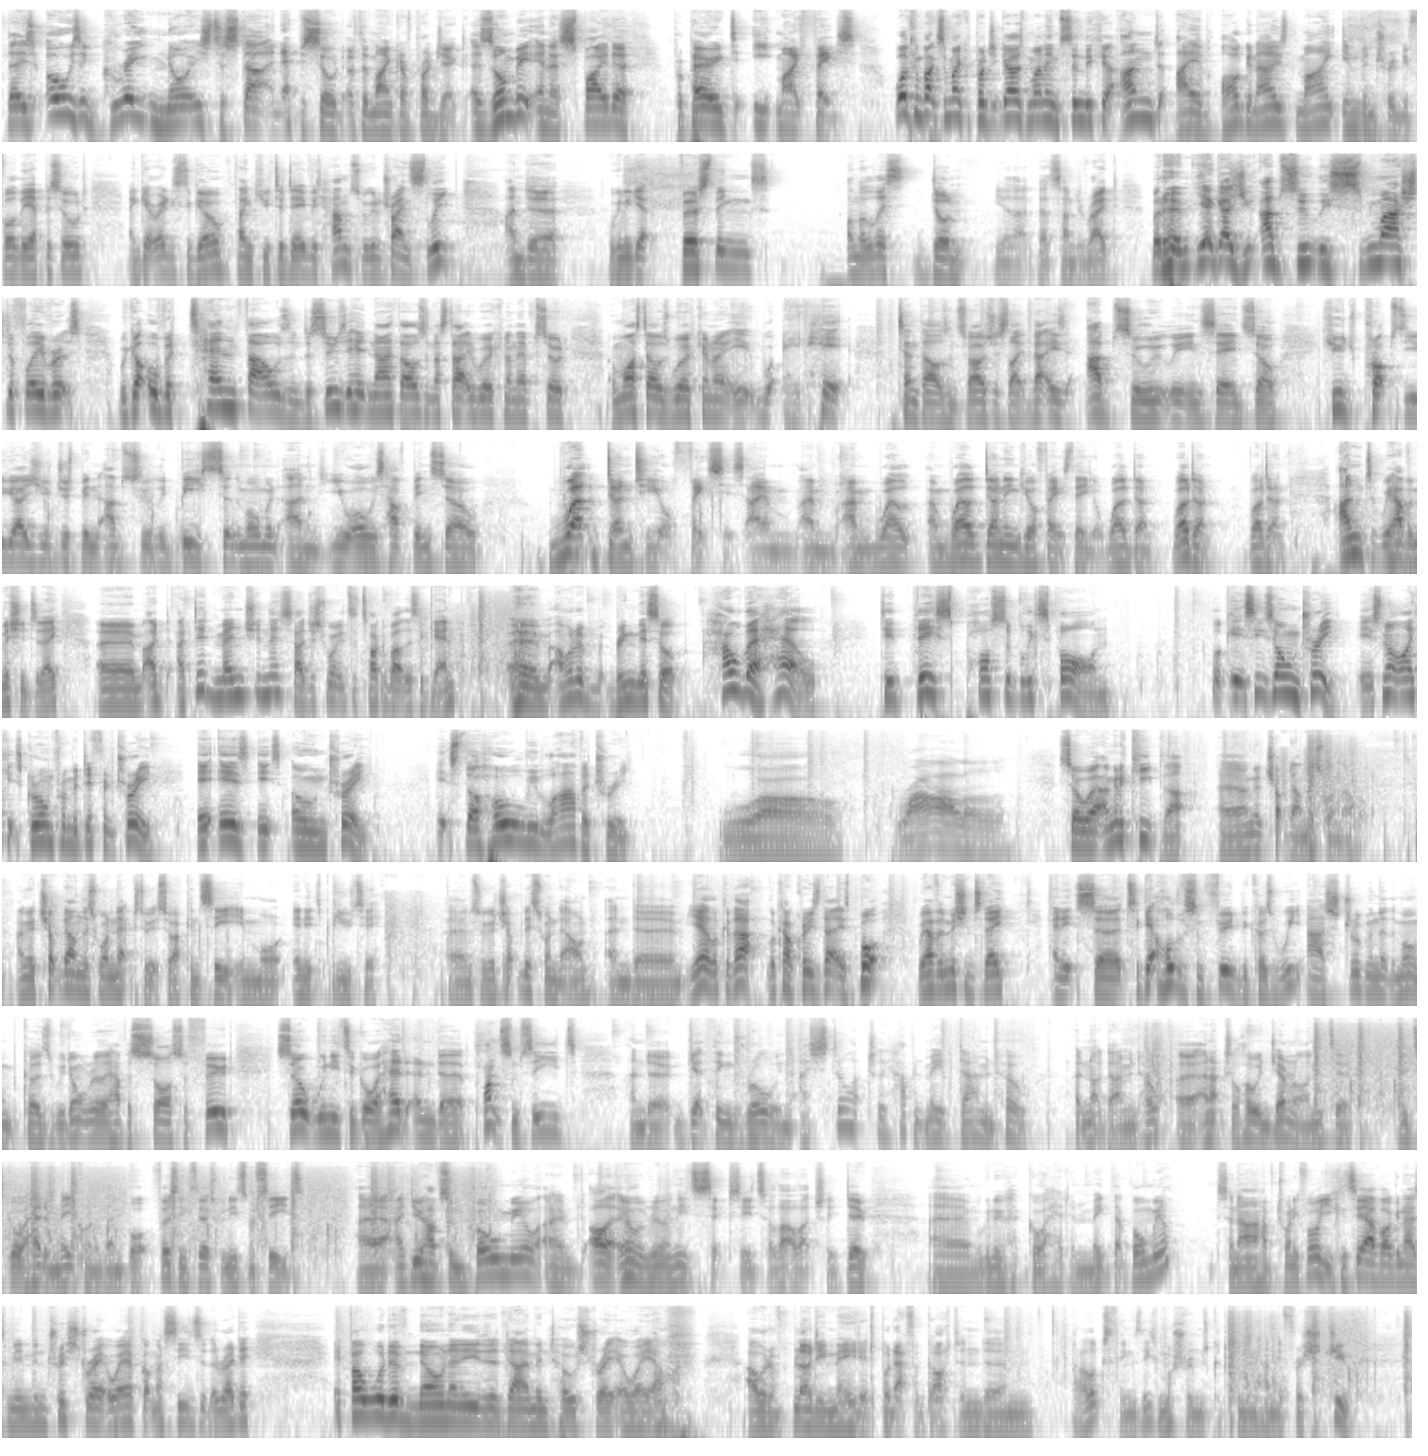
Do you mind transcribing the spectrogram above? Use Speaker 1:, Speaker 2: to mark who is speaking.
Speaker 1: There is always a great noise to start an episode of the Minecraft Project. A zombie and a spider preparing to eat my face. Welcome back to Minecraft Project, guys. My name's Syndicate, and I have organised my inventory before the episode and get ready to go. Thank you to David Ham. So we're going to try and sleep, and uh, we're going to get first things on the list done. Yeah, that, that sounded right. But um, yeah, guys, you absolutely smashed the favourites. We got over 10,000. As soon as it hit 9,000, I started working on the episode. And whilst I was working on it, it, it hit 10,000. So I was just like, that is absolutely insane. So huge props to you guys. You've just been absolutely beasts at the moment. And you always have been so well done to your faces. I am, I'm, I'm well, I'm well doneing your face. There you go. Well done. Well done. Well done. And we have a mission today. Um, I, I did mention this. I just wanted to talk about this again. Um, I want to bring this up. How the hell did this possibly spawn? Look, it's its own tree. It's not like it's grown from a different tree. It is its own tree. It's the holy lava tree. Whoa. Wow. So uh, I'm going to keep that. Uh, I'm going to chop down this one, though. I'm going to chop down this one next to it so I can see it in more in its beauty. Um, so I'm going to chop this one down. And um, yeah, look at that. Look how crazy that is. But we have a mission today. And it's uh, to get hold of some food because we are struggling at the moment because we don't really have a source of food. So we need to go ahead and uh, plant some seeds and uh, get things rolling. I still actually haven't made diamond hoe. Uh, not diamond hoe, uh, an actual hoe in general. I need to I need to go ahead and make one of them. But first things first, we need some seeds. Uh, I do have some bone meal. I, I only really need six seeds, so that'll actually do. Um, we're going to go ahead and make that bone meal. So now I have 24. You can see I've organised my inventory straight away. I've got my seeds at the ready. If I would have known I needed a diamond hoe straight away, I, I would have bloody made it, but I forgot. And um, by the looks of things, these mushrooms could come in handy for a stew.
